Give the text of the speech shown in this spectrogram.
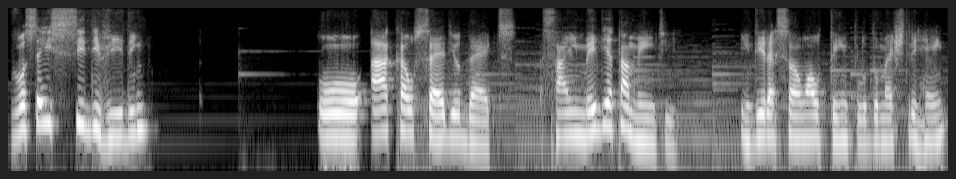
Vocês se dividem. O Aka, o Sed e o Dex saem imediatamente em direção ao templo do Mestre Henk.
